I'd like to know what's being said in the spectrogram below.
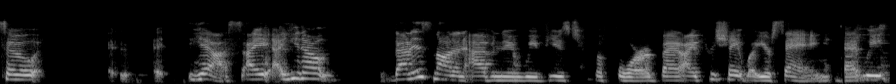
So, eh, yes, I, I you know, that is not an avenue we've used before, but I appreciate what you're saying that we,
